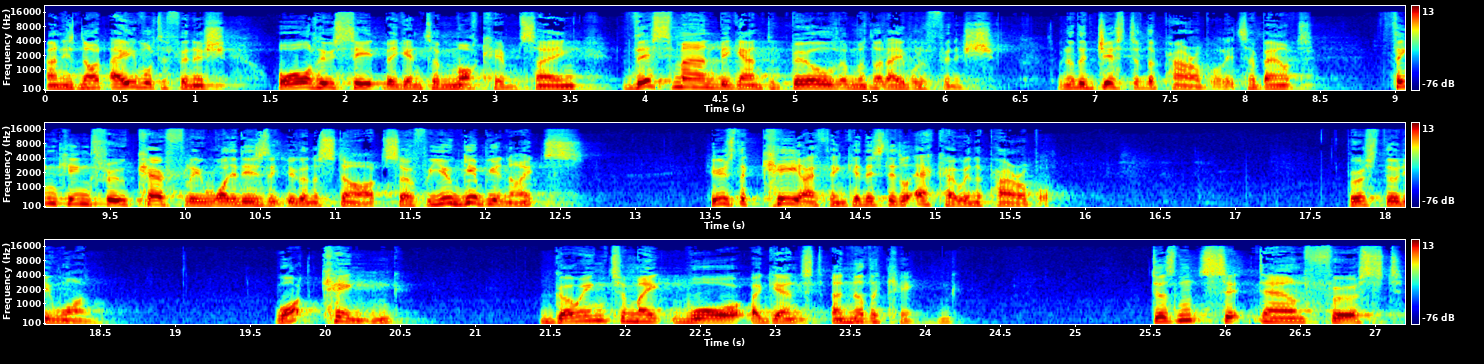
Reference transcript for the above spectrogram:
and is not able to finish, all who see it begin to mock him, saying, This man began to build and was not able to finish. So, another gist of the parable. It's about thinking through carefully what it is that you're going to start. So, for you Gibeonites, here's the key, I think, in this little echo in the parable. Verse 31 What king going to make war against another king doesn't sit down first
